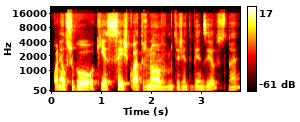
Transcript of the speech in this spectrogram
quando ele chegou aqui a 649, muita gente benzeu-se, não é?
